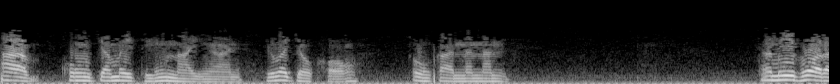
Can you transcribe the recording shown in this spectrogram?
ถ้าคงจะไม่ถึงนายงาน หรือว่าเจ้าขององค์การนั้นๆท่านี้เพราะอะไร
